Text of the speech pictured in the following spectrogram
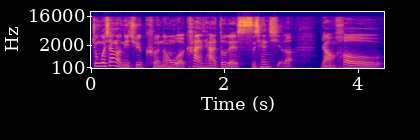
中国香港地区，可能我看一下都得四千起了，然后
